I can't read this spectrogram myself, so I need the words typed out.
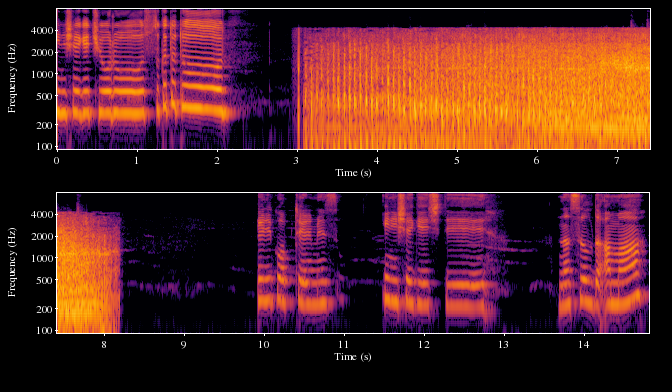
İnişe geçiyoruz. Sıkı tutun. Helikopterimiz inişe geçti. Nasıldı ama?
